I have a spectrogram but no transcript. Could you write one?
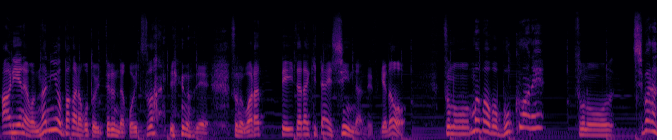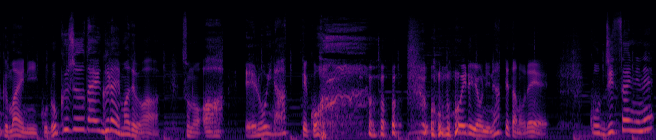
ありえない何をバカなことを言ってるんだこいつはっていうので その笑っていただきたいシーンなんですけどそのまあまあまあ僕はねそのしばらく前にこう60代ぐらいまではそのあエロいなってこう 思えるようになってたのでこう実際にね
